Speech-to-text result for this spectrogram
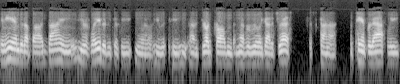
and he ended up uh, dying years later because he you know he he had a drug problem that never really got addressed. Just kind of a pampered athlete,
